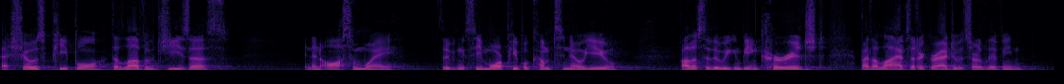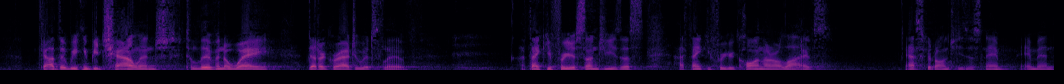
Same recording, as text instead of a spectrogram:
that shows people the love of Jesus in an awesome way so that we can see more people come to know you. Father, so that we can be encouraged by the lives that our graduates are living. God, that we can be challenged to live in a way that our graduates live. I thank you for your son, Jesus. I thank you for your calling on our lives. Ask it all in Jesus' name. Amen.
